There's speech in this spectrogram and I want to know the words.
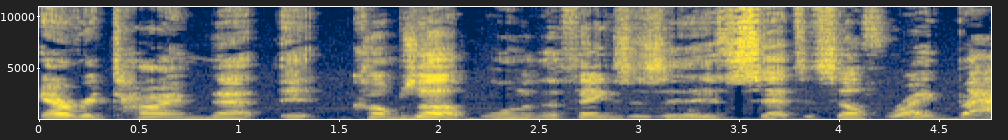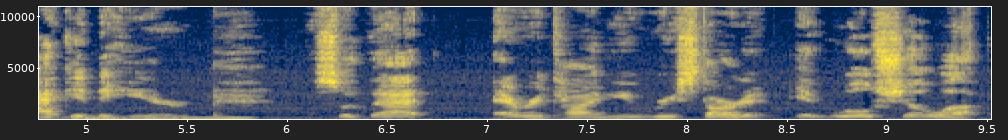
every time that it comes up, one of the things is it sets itself right back into here so that every time you restart it, it will show up.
